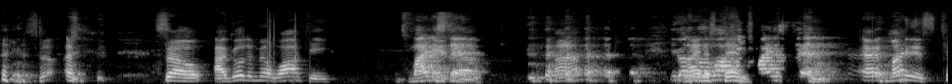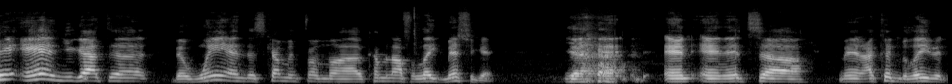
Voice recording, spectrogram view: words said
So, so I go to Milwaukee. It's minus and, 10. uh, you go to Minus Milwaukee, 10. it's minus 10. at minus 10 and you got the the wind that's coming from uh coming off of lake michigan Yeah. and and, and it's uh man i couldn't believe it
